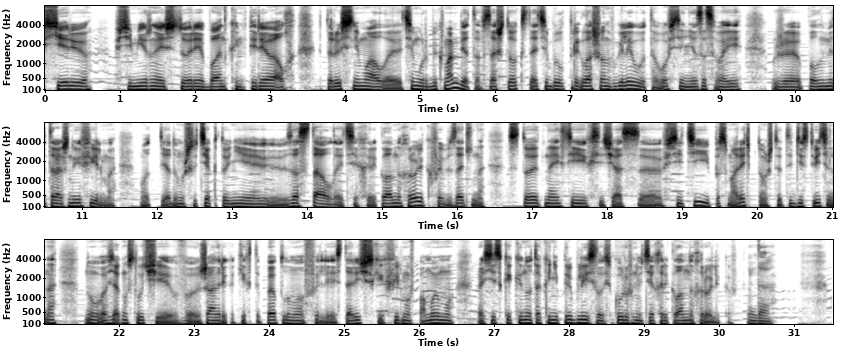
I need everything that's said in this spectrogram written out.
серию «Всемирная история Банк Империал», который снимал э, Тимур Бекмамбетов, за что, кстати, был приглашен в Голливуд, а вовсе не за свои уже полнометражные фильмы. Вот я думаю, что те, кто не застал этих рекламных роликов, обязательно стоит найти их сейчас э, в сети и посмотреть, потому что это действительно, ну, во всяком случае, в жанре каких-то пеплумов или исторических фильмов, по-моему, российское кино так и не приблизилось к уровню тех рекламных роликов. Да,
